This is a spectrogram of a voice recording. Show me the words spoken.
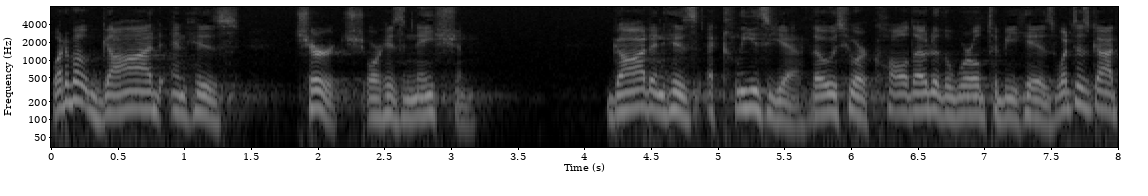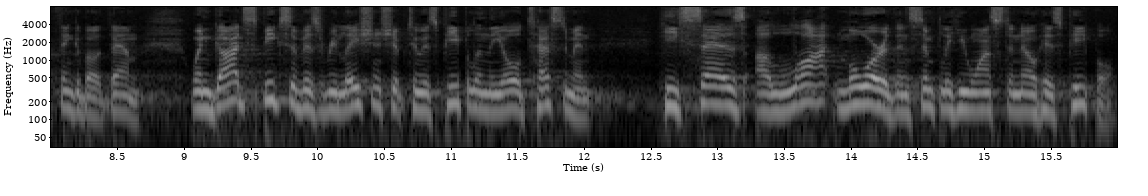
What about God and His church or His nation? God and His ecclesia, those who are called out of the world to be His. What does God think about them? When God speaks of His relationship to His people in the Old Testament, he says a lot more than simply he wants to know his people.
